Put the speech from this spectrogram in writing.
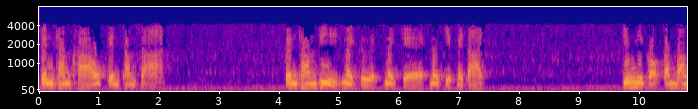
เป็นธรรมขาว เป็นธรรมสะอาด เป็นธรรมที่ไม่เกิด ไม่แก่ ไม่เจ็บไม่ตาย จึงมีเกาะกำบัง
